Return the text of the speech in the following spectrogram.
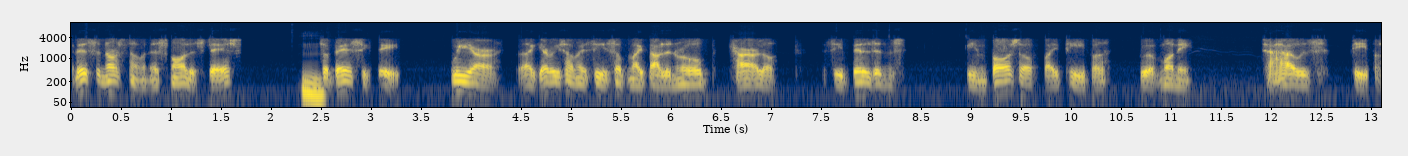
It is a nursing home in a small estate. Mm. So basically, we are, like every time I see something like Ballinrobe, Carlow, I see buildings being bought up by people who have money to house people.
